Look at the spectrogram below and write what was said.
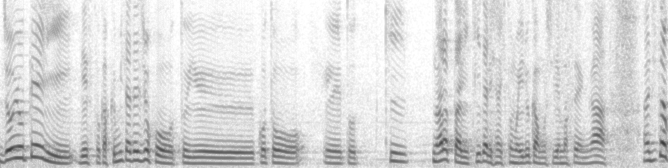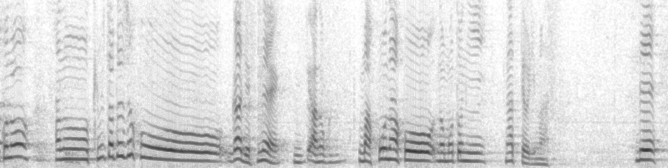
常用定理ですとか組み立て情報ということを、えーと、習ったり聞いたりした人もいるかもしれませんが実はこのあの組み立て情報がですねあの、まあ、法な法のもとになっております。で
